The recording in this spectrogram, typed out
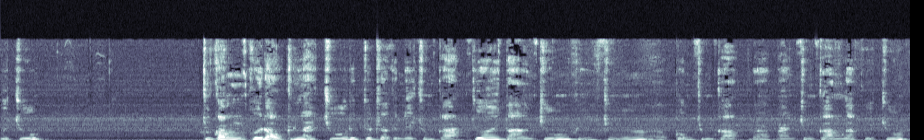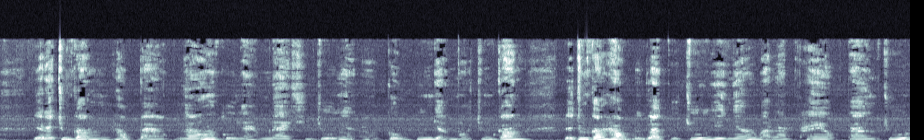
của Chúa. Chúng con cúi đầu kính lạy Chúa, Đức Chúa Trời kính yêu chúng con. Chúa ơi tạ ơn Chúa vì Chúa ở cùng chúng con và ban chúng con là của Chúa. Giờ đây chúng con học bài học nhỏ của ngày hôm nay. Xin Chúa nghe ờ, cùng hướng dẫn mọi chúng con. Để chúng con học được lời của Chúa ghi nhớ và làm theo. Tạ ơn Chúa.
